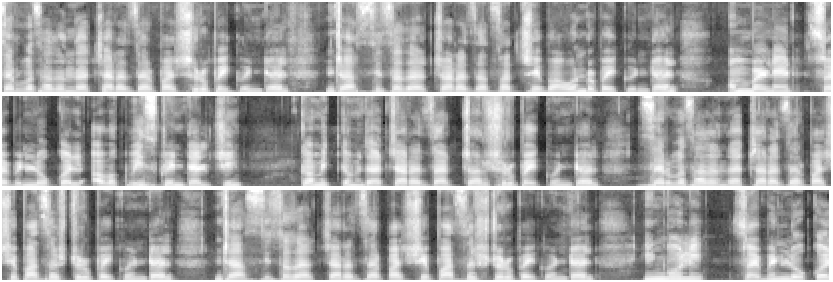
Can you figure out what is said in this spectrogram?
सर्वसाधारण दर चार हजार पाचशे रुपये क्विंटल. जास्तीचा दर चार हजार सातशे बावन्न रुपये क्विंटल. अंबळनेर सोयाबीन लोकल आवक वीस क्विंटलची. कमीत कमी दर चार हजार चारशे रुपये क्विंटल सर्वसाधारण दर चार हजार पाचशे पासष्ट रुपये क्विंटल जास्तीचा दर चार हजार पाचशे पासष्ट रुपये क्विंटल हिंगोली सोयाबीन लोकल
